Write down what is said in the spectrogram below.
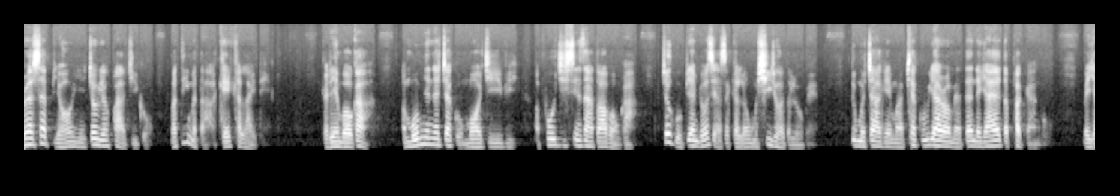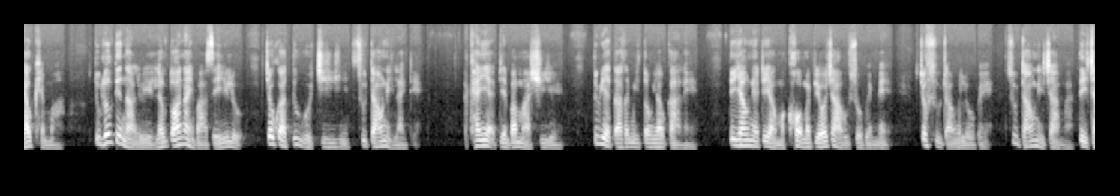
ရက်ဆက်ပြောရင်ကျုပ်ရောက်ဖကြီးကိုမတိမတာအခဲခတ်လိုက်တယ်ကရင်ဘော်ကအမိုးမျက်နှာချက်ကိုမော်ကြည့်ပြီးအဖိုးကြီးစဉ်းစားသွားပုံကကျုပ်ကိုပြန်ပြောစရာစကားလုံးမရှိတော့တယ်လို့ပဲသူမကြခင်မှာဖြတ်ကူးရတော့မယ်တန်တရားရဲ့တစ်ဖက်ကန်းကိုမရောက်ခင်မှာသူလှုပ်တင်တာလေးလောက်သွားနိုင်ပါစေလို့ကျုပ်ကသူ့ကိုကြည်ရင်ဆူတောင်းနေလိုက်တယ်အခန်းရဲ့အပြင်ဘက်မှာရှိရဲ့သူ့ရဲ့သားသမီး၃ယောက်ကလည်းတယောက်နဲ့တယောက်မခေါ်မပြောကြဘူးဆိုပေမဲ့ကျုပ်ဆူတောင်းကလေးပဲဆူတောင်းနေကြမှာတေချ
